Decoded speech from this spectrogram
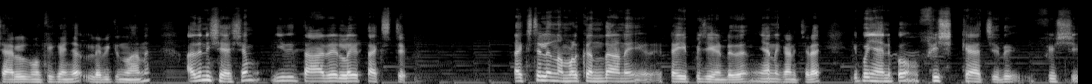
ചാനൽ നോക്കിക്കഴിഞ്ഞാൽ ലഭിക്കുന്നതാണ്. അതിനുശേഷം ഈ താഴെയുള്ള ടെക്സ്റ്റ് ടെക്സ്റ്റിൽ നമ്മൾക്ക് എന്താണ് ടൈപ്പ് ചെയ്യേണ്ടത്? ഞാൻ കാണിച്ചുതരാം ഇപ്പോൾ ഞാനിപ്പോൾ ഫിഷ് ക്യാച്ച് ഇത് ഫിഷ്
